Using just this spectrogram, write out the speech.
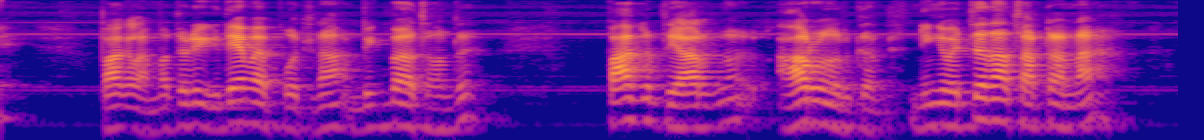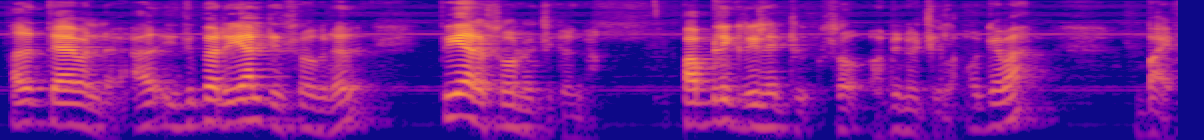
பார்க்கலாம். மற்றபடி இதே மாதிரி போச்சுன்னா பிக் பாஸ் வந்து பார்க்குறது யாருக்கும் ஆர்வம் இருக்காது. நீங்கள் வச்சதான் சட்டம்னா அது தேவையில்லை. அது இது பேர் ரியாலிட்டி ஷோ கிடையாது. பிஆர்எஸ் ஷோன்னு வச்சுக்கோங்க. பப்ளிக் ரிலேட்டிவ் ஷோ அப்படின்னு வச்சுக்கலாம். ஓகேவா? பாய்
